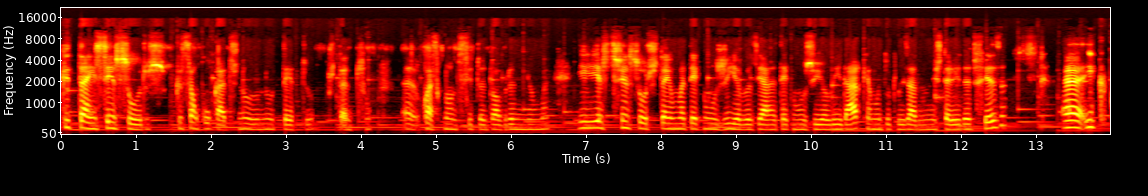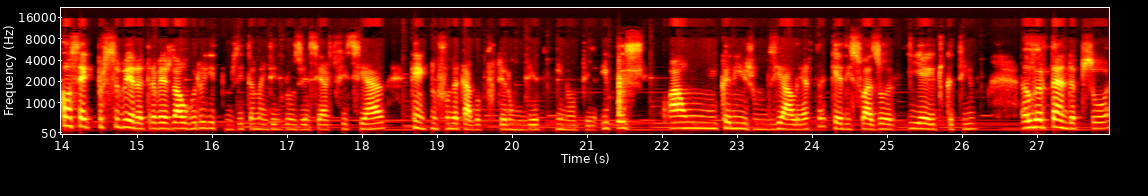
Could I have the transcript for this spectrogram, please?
que tem sensores que são colocados no, no teto, portanto, uh, quase que não necessita de obra nenhuma, e estes sensores têm uma tecnologia baseada na tecnologia LIDAR, que é muito utilizada no Ministério da Defesa, uh, e que consegue perceber através de algoritmos e também de inteligência artificial quem é que no fundo acaba por ter um bilhete e não ter. E depois há um mecanismo de alerta que é dissuasor e é educativo, alertando a pessoa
